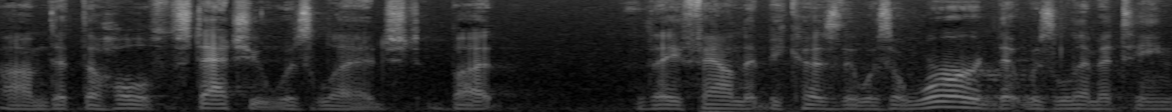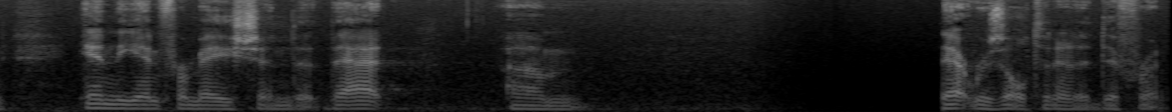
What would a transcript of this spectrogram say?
um, that the whole statute was alleged, but they found that because there was a word that was limiting in the information, that that, um, that resulted in a different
